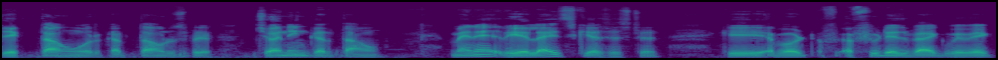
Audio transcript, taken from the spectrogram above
देखता हूँ और करता हूँ उस पर चर्निंग करता हूँ। मैंने रियलाइज़ किया सिस्टर कि about a few days back Vivek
